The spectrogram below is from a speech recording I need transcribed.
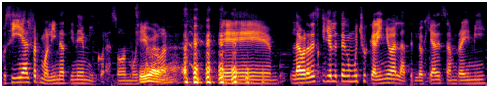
Pues sí, Alfred Molina tiene mi corazón muy Sí, ¿verdad? Eh, la verdad es que yo le tengo mucho cariño a la trilogía de Sam Raimi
